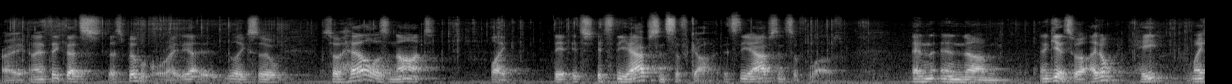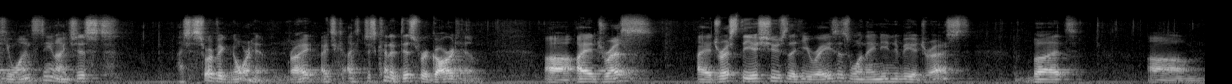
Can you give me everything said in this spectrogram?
right? And I think that's that's biblical, right? Yeah, like so, so hell is not like it's it's the absence of God. It's the absence of love, and and um, and again, so I don't hate Mikey Weinstein. I just I just sort of ignore him, right? I just, I just kind of disregard him. Uh, I address I address the issues that he raises when they need to be addressed, but um,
